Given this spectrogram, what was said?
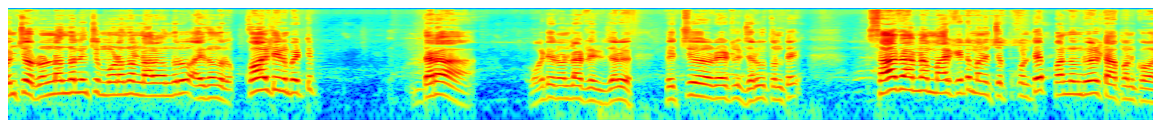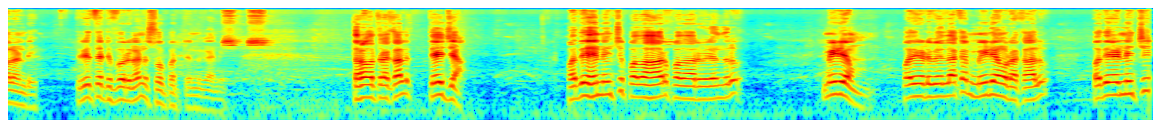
కొంచెం రెండు వందల నుంచి మూడు వందలు నాలుగు వందలు ఐదు వందలు. క్వాలిటీని బట్టి ధర ఒకటి రెండు లాట్లు జరుగు పెచ్చు రేట్లు జరుగుతుంటాయి. సాధారణ మార్కెట్ మనం చెప్పుకుంటే పంతొమ్మిది వేలు టాప్ అనుకోవాలండి. త్రీ థర్టీ ఫోర్ కానీ సూపర్ టెన్ కానీ తర్వాత రకాలు తేజ పదిహేను నుంచి పదహారు పదహారు వేల ఎందులు మీడియం పదిహేడు వేల దాకా మీడియం రకాలు. పదిహేడు నుంచి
